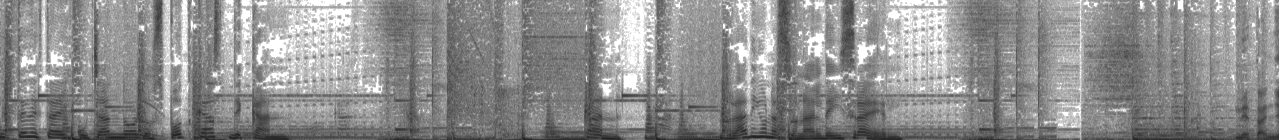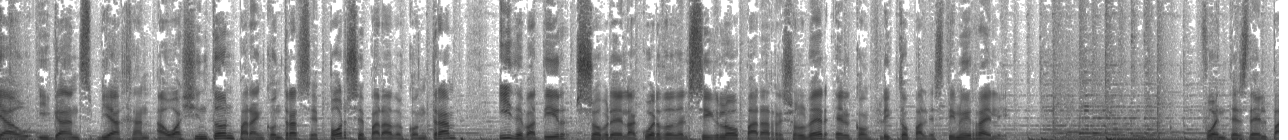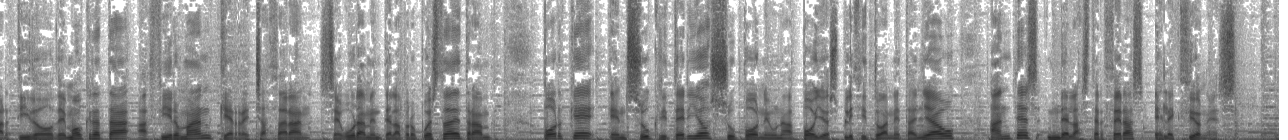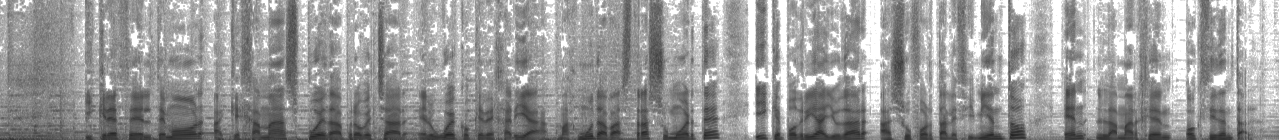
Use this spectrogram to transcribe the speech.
Usted está escuchando los podcasts de CAN. CAN, Radio Nacional de Israel. Netanyahu y Gantz viajan a Washington para encontrarse por separado con Trump y debatir sobre el acuerdo del siglo para resolver el conflicto palestino-israelí. Fuentes del Partido Demócrata afirman que rechazarán seguramente la propuesta de Trump porque en su criterio supone un apoyo explícito a Netanyahu antes de las terceras elecciones. Y crece el temor a que jamás pueda aprovechar el hueco que dejaría Mahmoud Abbas tras su muerte y que podría ayudar a su fortalecimiento en la margen occidental.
